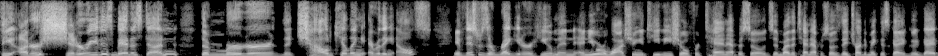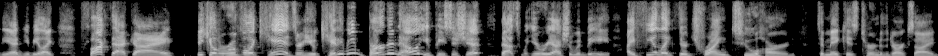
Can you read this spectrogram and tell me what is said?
the utter shittery this man has done, the murder, the child killing, everything else, if this was a regular human and you were watching a TV show for 10 episodes, and by the 10 episodes they tried to make this guy a good guy at the end, you'd be like, fuck that guy. He killed a room full of kids. Are you kidding me? Burn in hell, you piece of shit. That's what your reaction would be. I feel like they're trying too hard to make his turn to the dark side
